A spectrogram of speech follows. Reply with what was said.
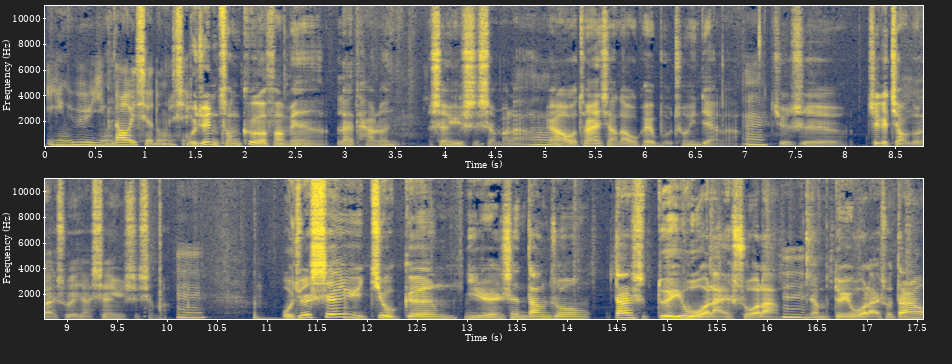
引玉，引到一些东西？我觉得你从各个方面来谈论生育是什么了。嗯然后我突然想到，我可以补充一点了，嗯就是这个角度来说一下生育是什么。嗯我觉得生育就跟你人生当中，当然是对于我来说啦，嗯。那么对于我来说，当然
